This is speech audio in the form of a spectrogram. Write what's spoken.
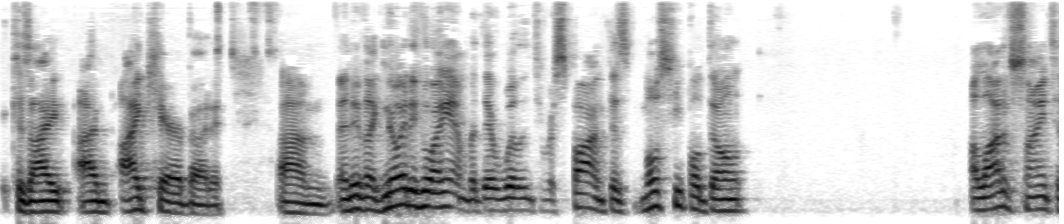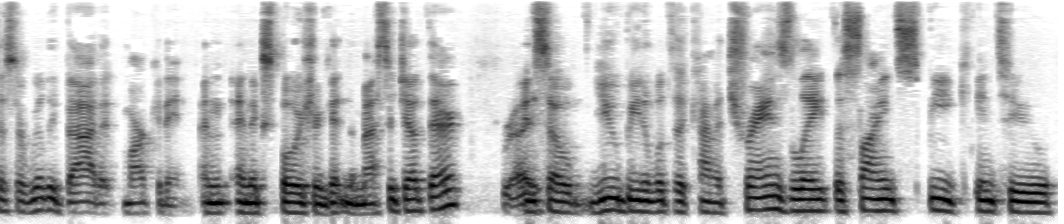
because I, I I care about it. Um, and they've like no idea who I am, but they're willing to respond because most people don't. A lot of scientists are really bad at marketing and, and exposure, getting the message out there. Right. And so you being able to kind of translate the science speak into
